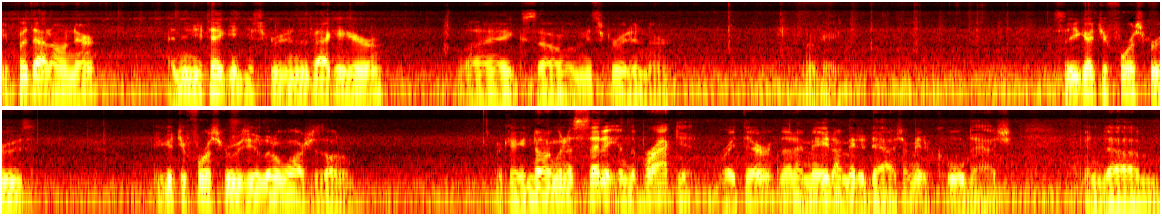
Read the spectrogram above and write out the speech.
You put that on there, and then you take it and you screw it into the back of here like so. Let me screw it in there. Okay. So you got your four screws. You get your four screws, your little washers on them. Okay, now I'm to set it in the bracket right there that I made. I made a dash. I made a cool dash. And um,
